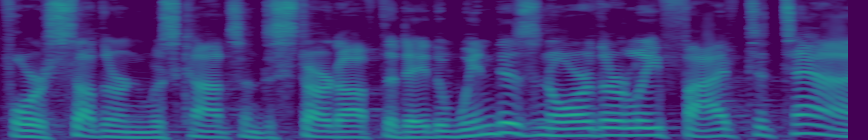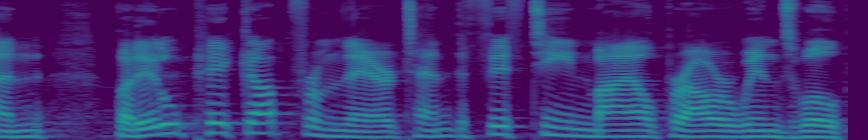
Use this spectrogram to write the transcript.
for southern Wisconsin to start off the day. The wind is northerly 5 to 10, but it'll pick up from there. 10 to 15 mile per hour winds will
